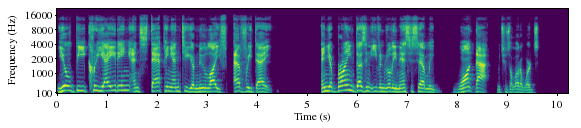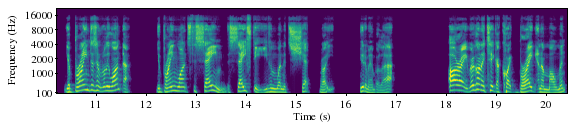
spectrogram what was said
you'll be creating and stepping into your new life every day. And your brain doesn't even really necessarily want that, which is a lot of words. Your brain doesn't really want that. Your brain wants the same, the safety, even when it's shit, right? You remember that. All right, we're going to take a quick break in a moment.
